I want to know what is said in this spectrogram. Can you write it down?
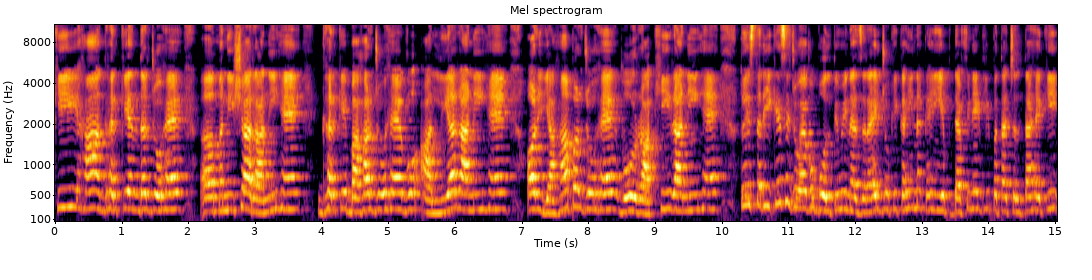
कि हाँ घर के अंदर जो है मनीषा रानी है। घर के बाहर जो है, वो आलिया रानी है और यहाँ पर जो है, वो राखी रानी है। तो इस तरीके से जो है, वो बोलती हुई नज़र आई, जो कि कहीं ना कहीं ये डेफिनेटली पता चलता है कि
